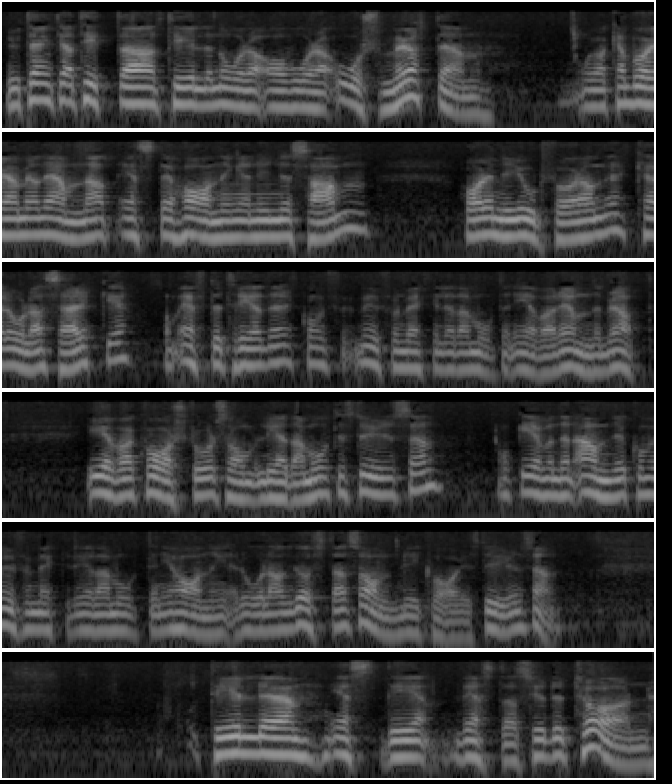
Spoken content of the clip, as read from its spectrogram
Nu tänkte jag titta till några av våra årsmöten. Och jag kan börja med att nämna att SD Haninge Nynäshamn har en ny ordförande, Carola Särke, som efterträder kommunfullmäktigeledamoten Eva Remnebratt. Eva kvarstår som ledamot i styrelsen och även den andra kommunfullmäktigeledamoten i Haninge, Roland Gustafsson, blir kvar i styrelsen. till eh, SD Västra Södertörn.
